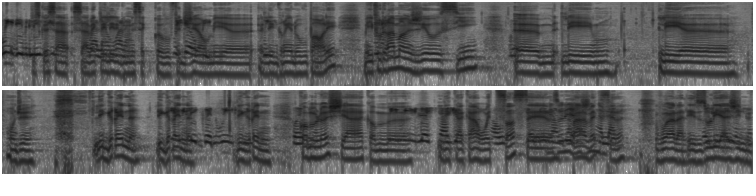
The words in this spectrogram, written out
Oui, légumes. Puisque c'est avec les légumes secs que vous faites germer euh, les grains dont vous parlez. Mais il faudra manger aussi les, les, mon Dieu, les graines les graines. les graines, oui. Les graines. comme le chia, comme les cacahuètes sans sel, pas avec sel. Voilà, les oléagineux.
